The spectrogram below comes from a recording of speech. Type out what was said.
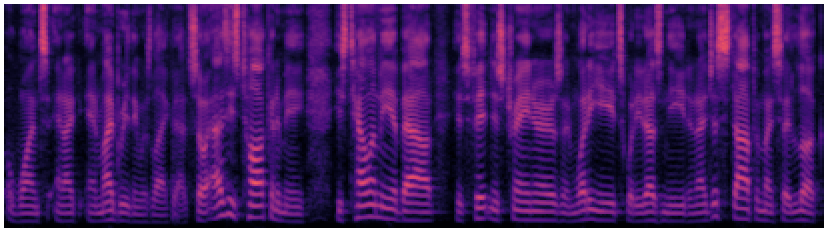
once, and I and my breathing was like that. So as he's talking to me, he's telling me about his fitness trainers and what he eats, what he doesn't eat, and I just stop him. I say, look,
